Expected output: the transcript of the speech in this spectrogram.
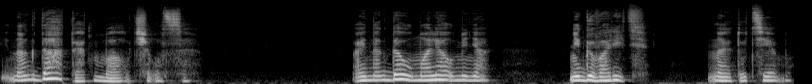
Иногда ты отмалчивался, а иногда умолял меня не говорить на эту тему.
